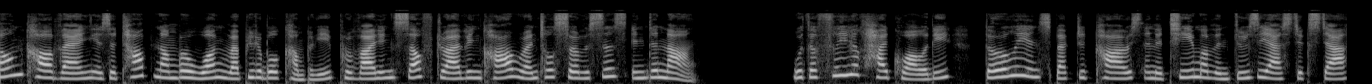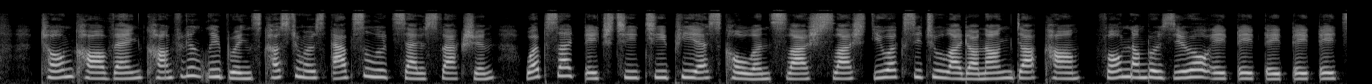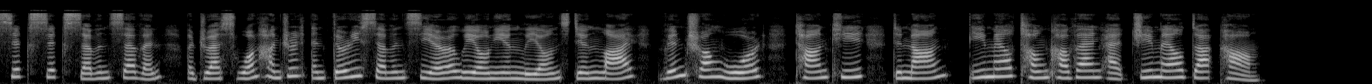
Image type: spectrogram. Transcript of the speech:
Toàn Cầu Vàng is a top number one reputable company providing self-driving car rental services in Da Nang. With a fleet of high quality, thoroughly inspected cars and a team of enthusiastic staff, Toàn Cầu Vàng confidently brings customers absolute satisfaction. Website https colon slash slash thuexetulaidanang.com Phone number 0888886677, address 137 Sierra Leonean Leones Đình Lý, Vinh Trung Ward, Thanh Khê, Da Nang, email toancauvang at gmail.com.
